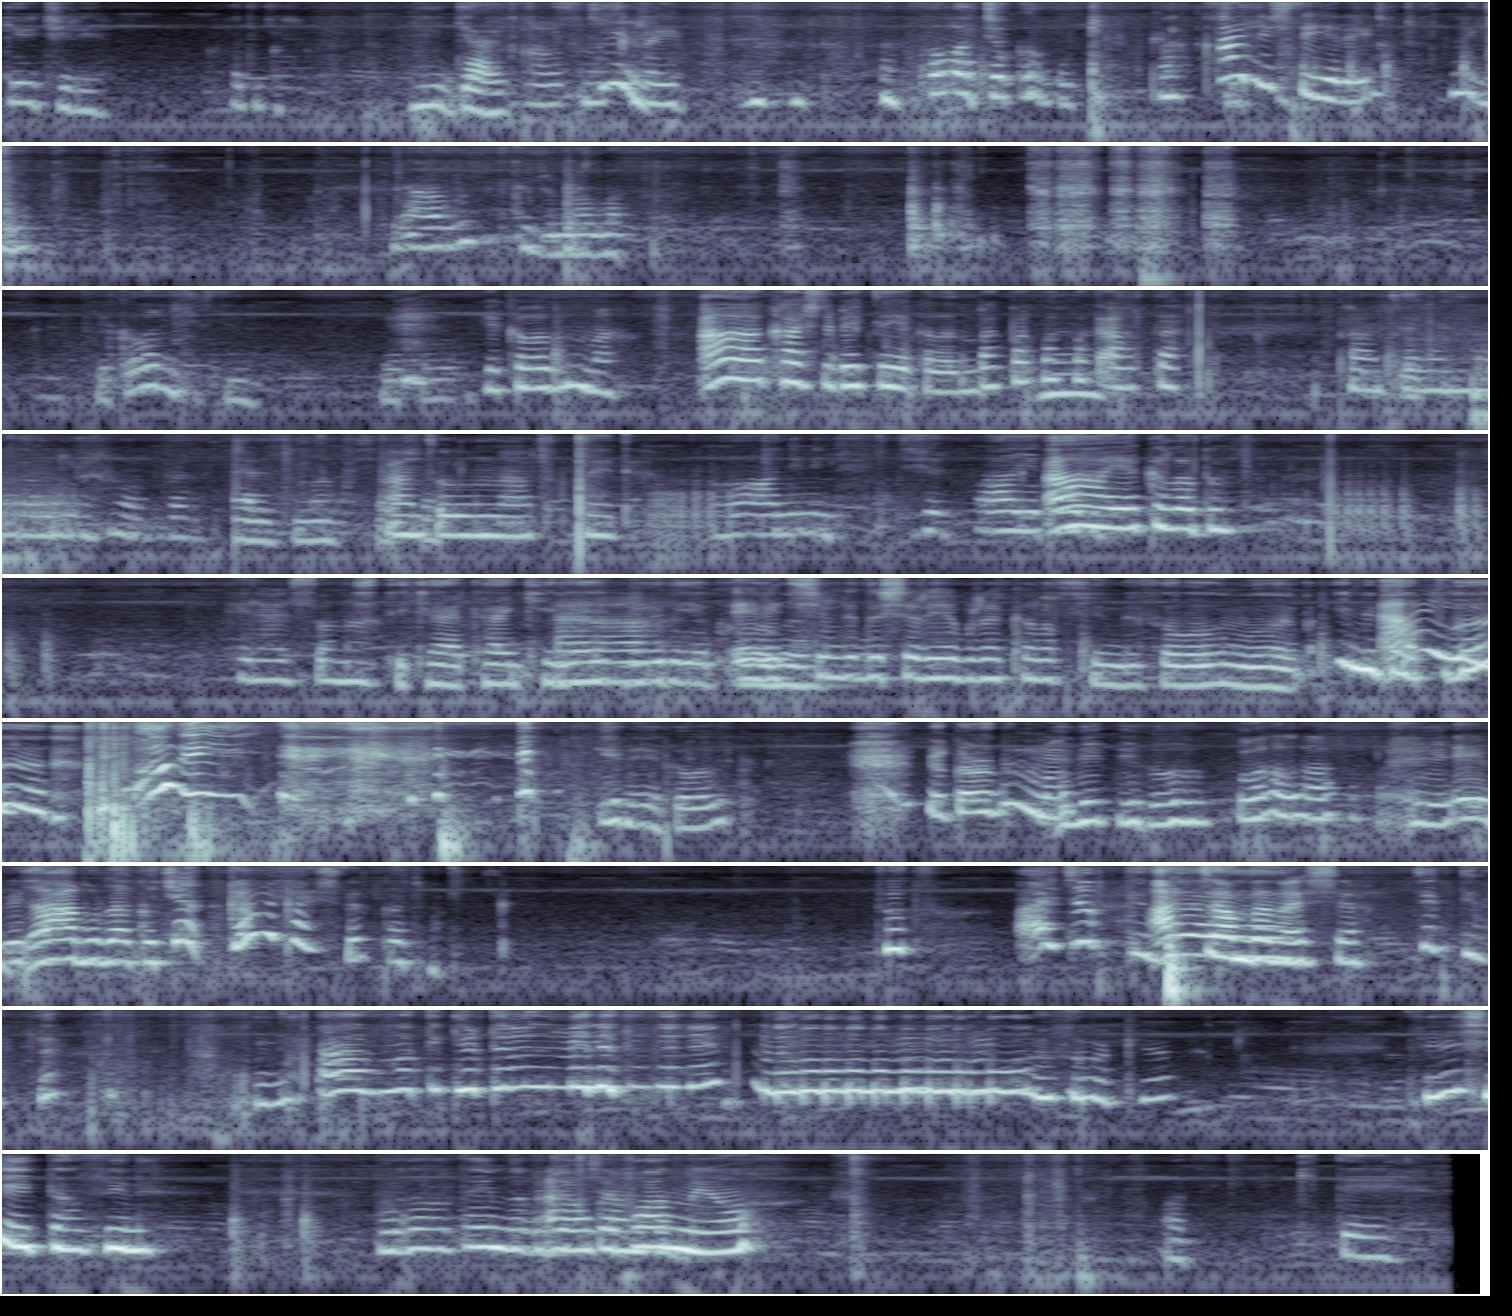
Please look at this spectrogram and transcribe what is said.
Gir içeriye. Hadi gir. İyi gel. Ağzını Gir. kırayım. Salak çok hızlı. Hadi işte yere. Ne gir? Ağzını tükürürüm valla. Yakalarım hepsini. Yakalarım. Yakaladın mı? Aa kaçtı bekle yakaladım. Bak bak bak bak altta. Pantolonun altında. Neredesin lan? Şapşal. Pantolonun altındaydı. Aa annemin tişört. Aa yakaladım. Aa yakaladın. Helal sana. İşte kertenkele Aa, böyle yakalanır. Evet şimdi dışarıya bırakalım. Şimdi salalım mı? Ay ne tatlı. Ay! Gene yakaladık. Yakaladın mı? Evet yakaladım. Valla. Evet. Evet. Ya buradan kaçın. Galiba kaçtı. Kaçma. Tut. Ay çok güzel. At camdan aşağı. Çok güzel. Ağzına tükürtemiz meledi seni. Nasıl bakıyor? Seni şeytan seni. Buradan atayım da bu At cam kapanmıyor. Gitti.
